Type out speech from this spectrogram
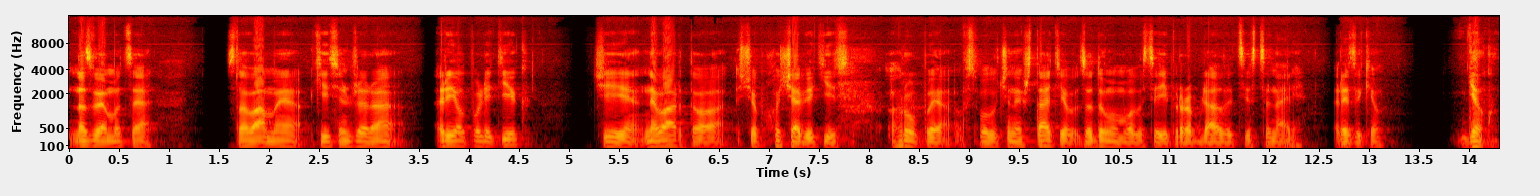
назвемо це словами Кісінджера Ріалполітік, чи не варто, щоб хоча б якісь групи в Сполучених Штатів задумувалися і проробляли ці сценарії ризиків? Дякую.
